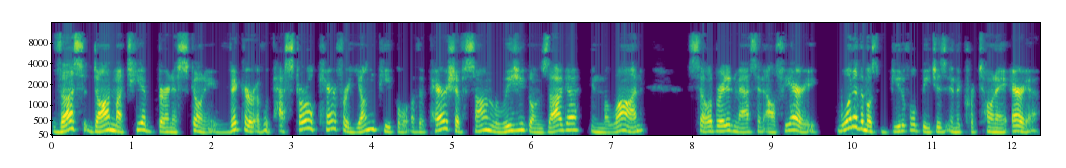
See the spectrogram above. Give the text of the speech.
Thus Don Mattia Bernasconi, vicar of the pastoral care for young people of the parish of San Luigi Gonzaga in Milan, celebrated Mass in Alfieri, one of the most beautiful beaches in the Crotone area.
